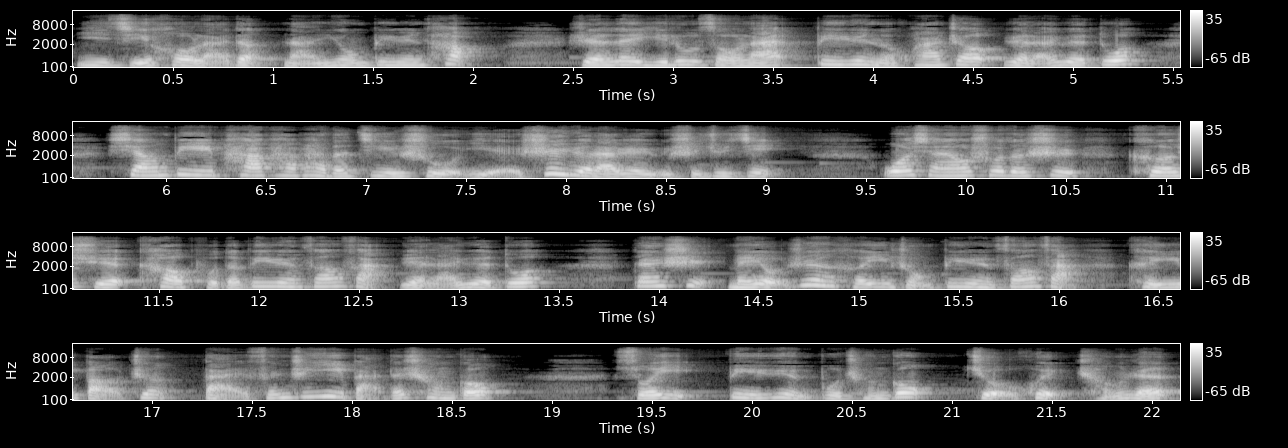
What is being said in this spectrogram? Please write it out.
以及后来的男用避孕套。人类一路走来，避孕的花招越来越多，想必啪啪啪的技术也是越来越与时俱进。我想要说的是，科学靠谱的避孕方法越来越多。但是没有任何一种避孕方法可以保证百分之一百的成功，所以避孕不成功就会成人。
